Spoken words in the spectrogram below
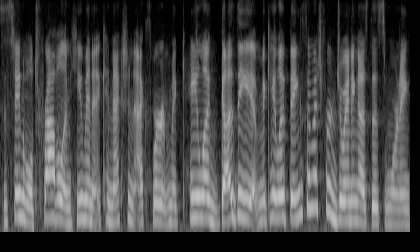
sustainable travel and human connection expert, Michaela Guzy. Michaela, thanks so much for joining us this morning.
